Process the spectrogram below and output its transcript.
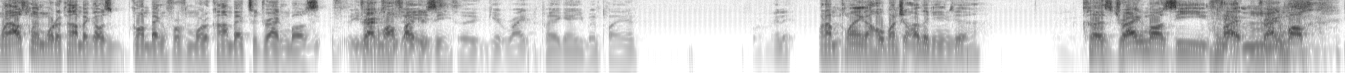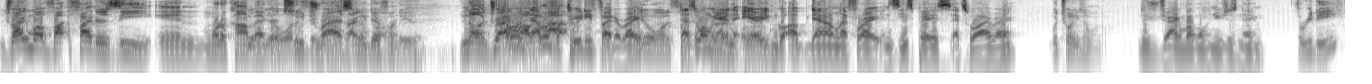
when I was playing Mortal Kombat, I was going back and forth from Mortal Kombat to Dragon Ball Z, You Dragon Ball Fighter Z. to get right to play a game you've been playing for a minute. When I'm playing a whole bunch of other games, yeah. Cause Dragon Ball Z, fight, mm. Dragon Ball, Dragon Ball Vi- Fighter Z, and Mortal Kombat You don't are two see me in drastically different. either. No, in That, Dragon one, Ball, that one's I- a 3D fighter, right? You don't wanna see That's the one in when you're in the Dragon air. You can go up, down, left, right, in Z space, X, Y, right? which one are you talking about? The Dragon Ball one you just named. 3D.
